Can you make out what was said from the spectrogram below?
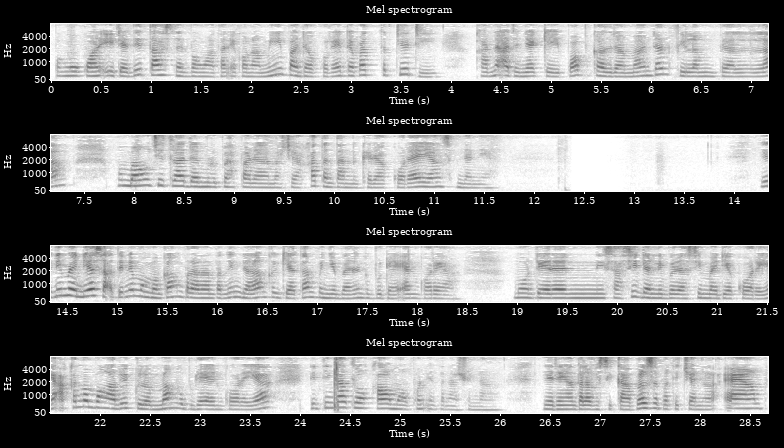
Pengukuhan identitas dan penguatan ekonomi pada Korea dapat terjadi karena adanya K-pop, K-drama, dan film dalam membangun citra dan merubah pandangan masyarakat tentang negara Korea yang sebenarnya. Jadi media saat ini memegang peranan penting dalam kegiatan penyebaran kebudayaan Korea. Modernisasi dan liberasi media Korea akan mempengaruhi gelombang kebudayaan Korea di tingkat lokal maupun internasional. Jaringan televisi kabel seperti Channel M,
